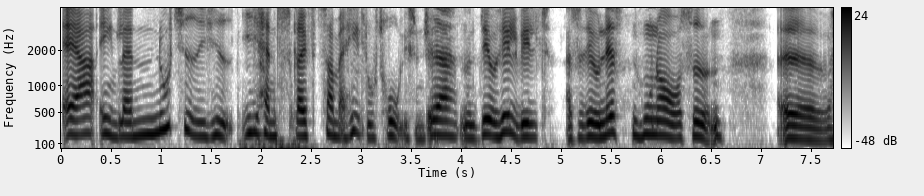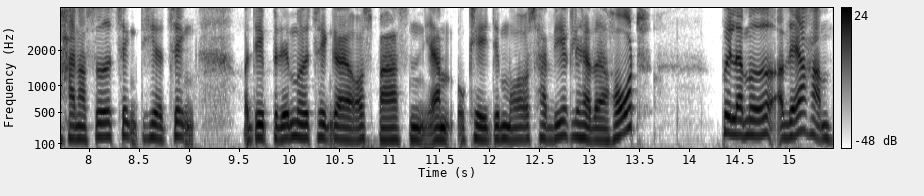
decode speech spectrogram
er en eller anden nutidighed i hans skrift, som er helt utrolig, synes jeg. Ja, men det er jo helt vildt. Altså, det er jo næsten 100 år siden, øh, han har siddet og tænkt de her ting, og det på den måde tænker jeg også bare sådan, jamen okay, det må også have virkelig have været hårdt, på en eller anden måde at være ham.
